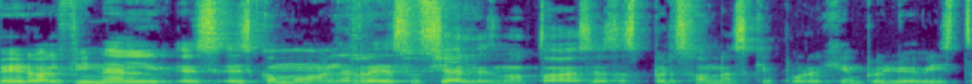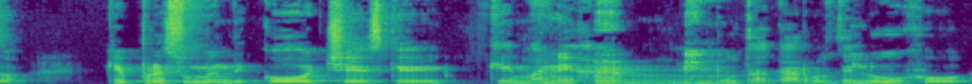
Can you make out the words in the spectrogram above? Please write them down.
pero al final es, es, como en las redes sociales, ¿no? Todas esas personas que, por ejemplo, yo he visto que presumen de coches, que, que manejan puta carros de lujo,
